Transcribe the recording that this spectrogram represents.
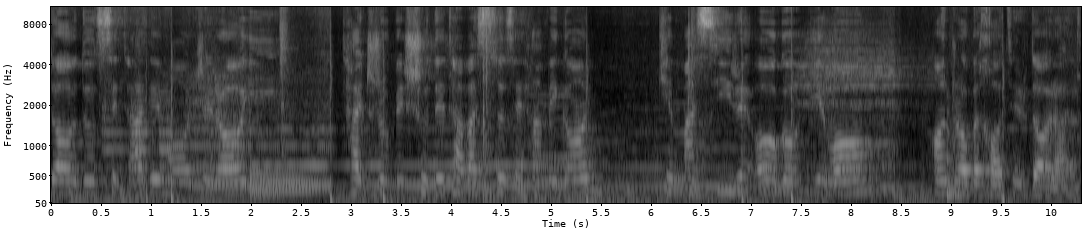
داد و ستد ماجرایی. تجربه شده توسط همگان که مسیر آگاهی ما آن را به خاطر دارد.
